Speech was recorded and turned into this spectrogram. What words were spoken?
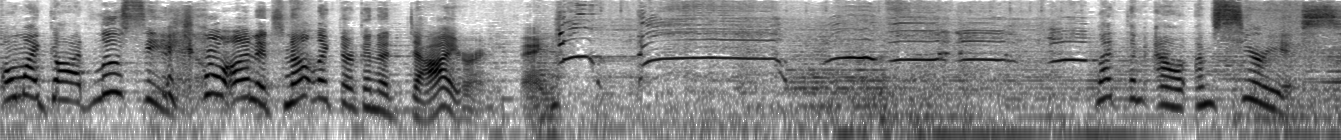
Oh my God, Lucy! Come on, it's not like they're gonna die or anything. Let them out. I'm serious.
